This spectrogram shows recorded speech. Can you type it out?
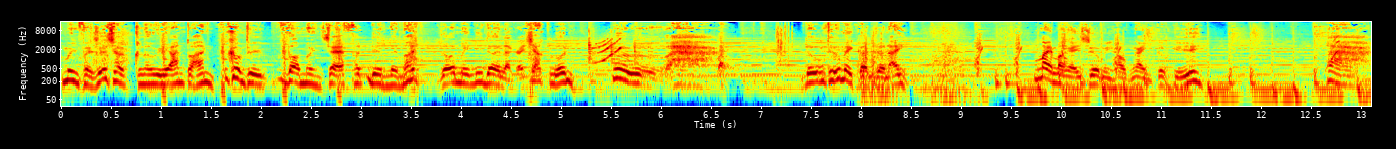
Mình phải giữ cho Chloe an toàn. Không thì vợ mình sẽ phát điên lên mất. Rồi mình đi đời là cái chắc luôn. Ừ, à. Đúng thứ mình cần rồi này. May mà ngày xưa mình học ngành cơ khí. À,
